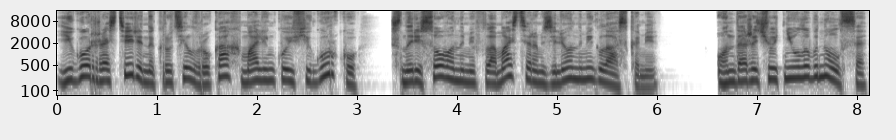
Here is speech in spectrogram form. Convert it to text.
Егор растерянно крутил в руках маленькую фигурку с нарисованными фломастером зелеными глазками. Он даже чуть не улыбнулся,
